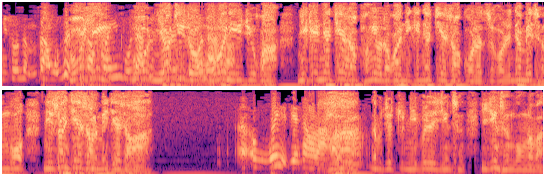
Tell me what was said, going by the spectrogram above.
你说怎么办？我问不信菩萨不，你要记住，我问你一句话，你给人家介绍朋友的话，你给人家介绍过了之后，人家没成功，你算介绍了没介绍啊？呃，我也介绍了。好了，那不就你不是已经成已经成功了吗？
